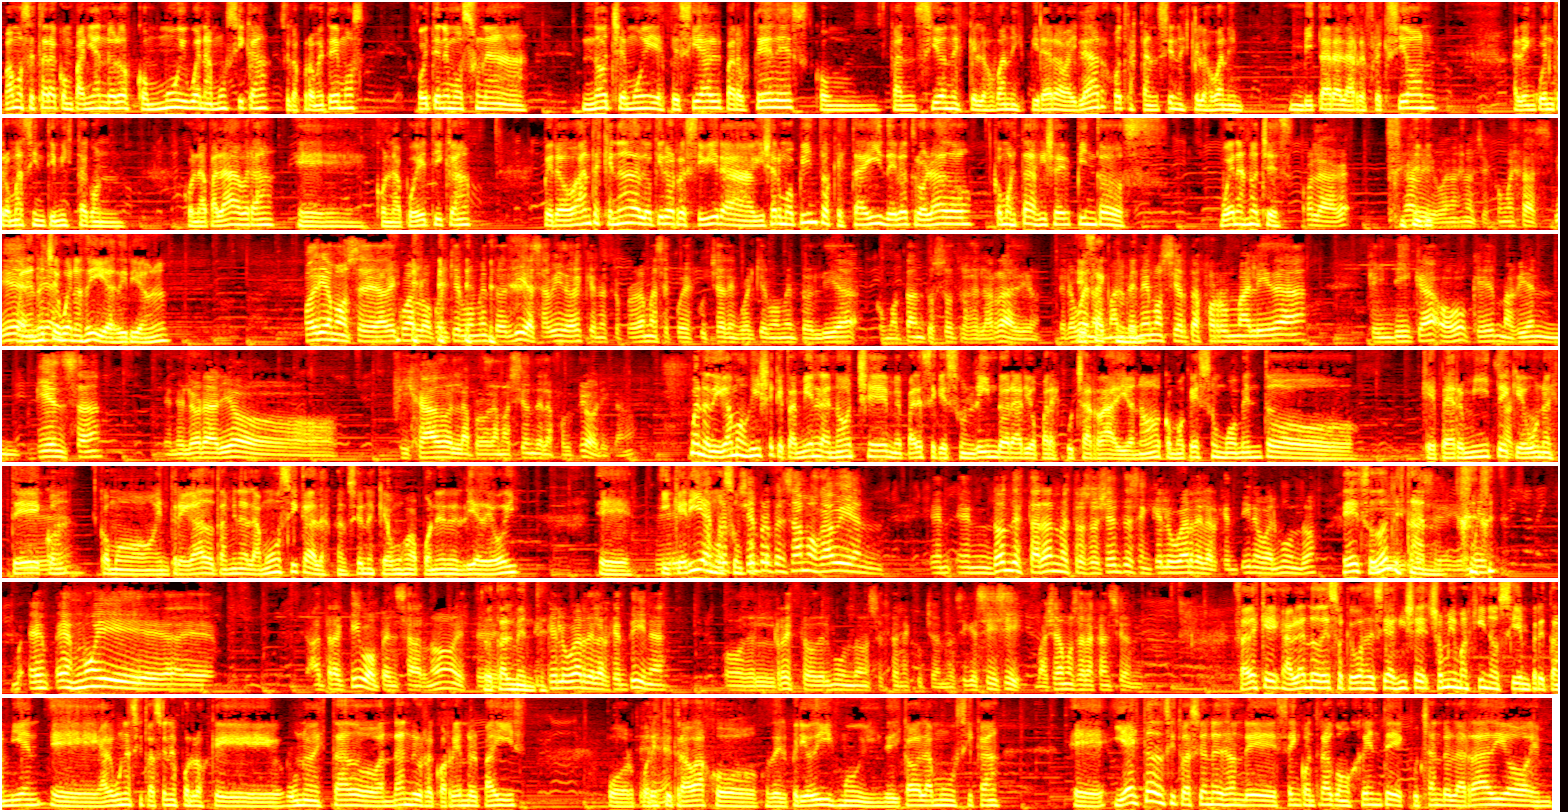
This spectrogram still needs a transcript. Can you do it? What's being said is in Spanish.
vamos a estar acompañándolos con muy buena música, se los prometemos. Hoy tenemos una noche muy especial para ustedes con canciones que los van a inspirar a bailar, otras canciones que los van a in- invitar a la reflexión, al encuentro más intimista con, con la palabra, eh, con la poética. Pero antes que nada lo quiero recibir a Guillermo Pintos, que está ahí del otro lado. ¿Cómo estás, Guille Pintos? Buenas noches. Hola, Ga- Gaby, buenas noches, ¿cómo estás? Bien. Buenas noches, bien. buenos días, diría, ¿no? Podríamos eh, adecuarlo a cualquier momento del día, sabido es que nuestro programa se puede escuchar en cualquier momento del día, como tantos otros de la radio. Pero bueno, mantenemos cierta formalidad que indica o que más bien piensa en el horario fijado en la programación de la folclórica, ¿no? Bueno, digamos, Guille, que también la noche me parece que es un lindo horario para escuchar radio, ¿no? Como que es un momento que permite Exacto. que uno esté Sí. con- como entregado también a la música, a las canciones que vamos a poner en el día de hoy. Eh, y queríamos siempre, un siempre pensamos, Gaby, en, en, en dónde estarán nuestros oyentes, en qué lugar de la Argentina o del mundo. Eso, ¿dónde Y están? ese- es muy, es, es muy, eh, atractivo pensar, ¿no? Este, Totalmente. En qué lugar de la Argentina o del resto del mundo nos están escuchando. Así que sí, sí, vayamos a las canciones. Sabes que hablando de eso que vos decías, Guille, yo me imagino siempre también eh, algunas situaciones por las que uno ha estado andando y recorriendo el país por, por este trabajo del periodismo y dedicado a la música. eh, y ha estado en situaciones donde se ha encontrado con gente escuchando la radio en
